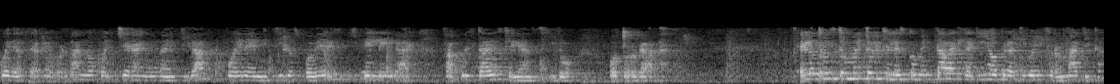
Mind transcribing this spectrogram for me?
puede hacerlo, ¿verdad? No cualquiera en una entidad puede emitir los poderes y delegar facultades que le han sido otorgadas. El otro instrumento el que les comentaba es la guía operativa informática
